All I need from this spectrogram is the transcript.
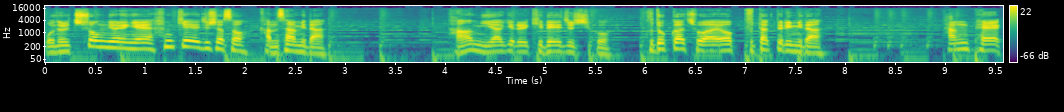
오늘 추억 여행에 함께 해주셔서 감사합니다. 다음 이야기를 기대해 주시고 구독과 좋아요 부탁드립니다. 항백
